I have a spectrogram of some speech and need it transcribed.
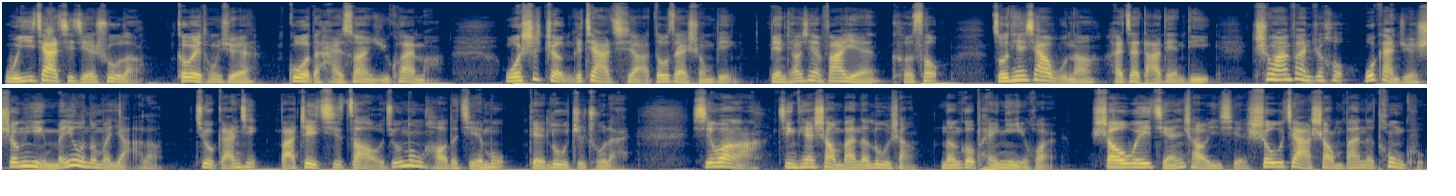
五一假期结束了，各位同学。过得还算愉快吗？我是整个假期啊都在生病，扁桃腺发炎、咳嗽。昨天下午呢还在打点滴。吃完饭之后，我感觉声音没有那么哑了，就赶紧把这期早就弄好的节目给录制出来。希望啊今天上班的路上能够陪你一会儿，稍微减少一些收假上班的痛苦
